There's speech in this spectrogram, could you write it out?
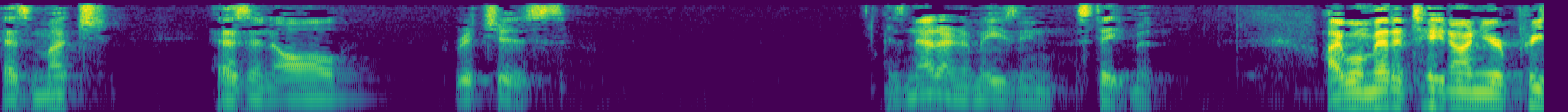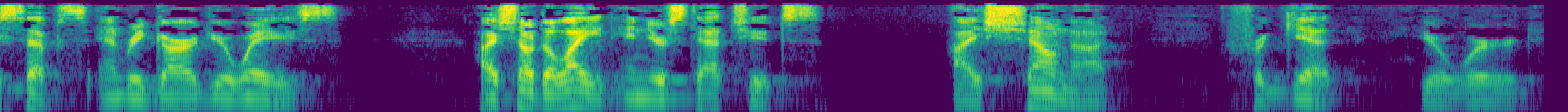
as much as in all riches. Isn't that an amazing statement? I will meditate on your precepts and regard your ways. I shall delight in your statutes. I shall not forget your word.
